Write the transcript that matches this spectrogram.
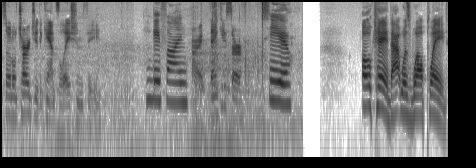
so it'll charge you the cancellation fee. Okay, fine. All right. Thank you, sir. See you. Okay, that was well played.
